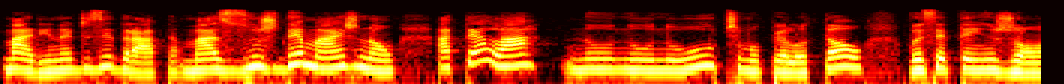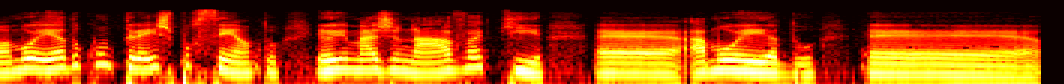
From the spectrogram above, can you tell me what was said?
Marina desidrata. Mas os demais não. Até lá, no, no, no, último pelotão, você tem o João Amoedo com 3%. Eu imaginava que é, Amoedo é,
